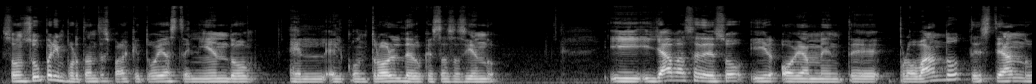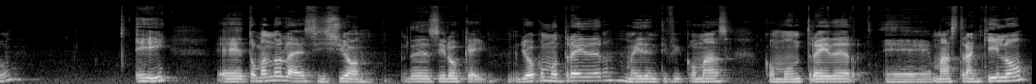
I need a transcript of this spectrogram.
son súper importantes para que tú vayas teniendo el, control de lo que estás haciendo. Y, ya a base de eso, ir obviamente probando, testeando y eh, tomando la decisión de decir, ok, yo como trader me identifico más como un trader eh, más tranquilo,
